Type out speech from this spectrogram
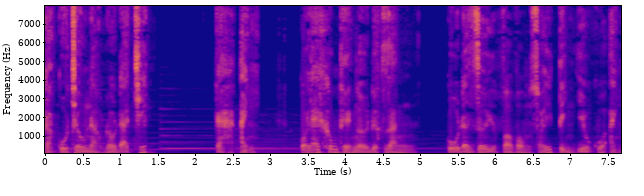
Cả cô châu nào đó đã chết. Cả anh. Có lẽ không thể ngờ được rằng cô đã rơi vào vòng xoáy tình yêu của anh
